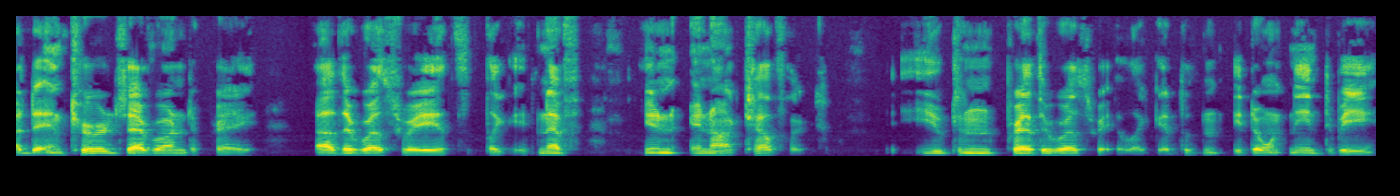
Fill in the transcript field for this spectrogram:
i'd encourage everyone to pray uh, the rosary it's like even if you're, not catholic you can pray the rosary. Like it doesn't, you don't need to be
